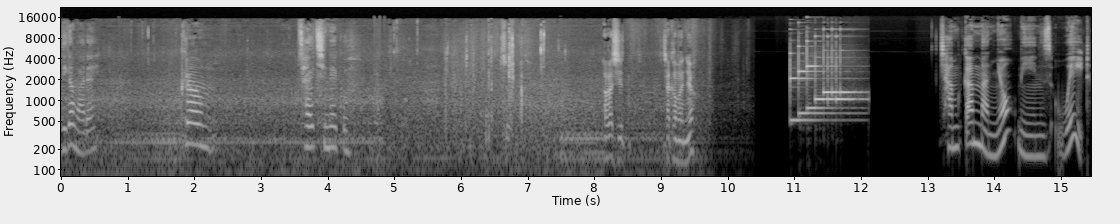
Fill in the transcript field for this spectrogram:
네가 말해. 그럼 잘 지내고. 아가씨 잠깐만요. 잠깐만요 means wait,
